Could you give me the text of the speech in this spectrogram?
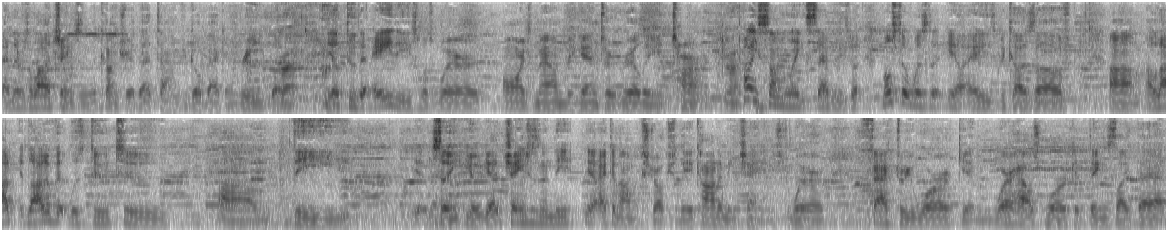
and there was a lot of changes in the country at that time. If you go back and read, but Right. you know, through the '80s was where Orange Mound began to really turn. Right. Probably some late '70s, but most of it was the you know '80s because of um, a lot. A lot of it was due to um, the so you got changes in the economic structure. The economy changed, where factory work and warehouse work and things like that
